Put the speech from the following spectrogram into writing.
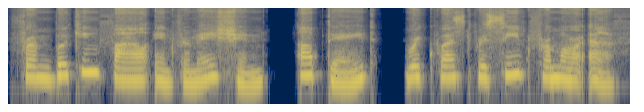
From Booking File Information, Update, Request received from RF.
